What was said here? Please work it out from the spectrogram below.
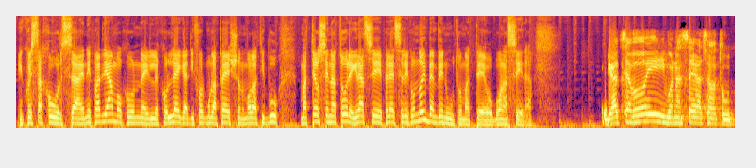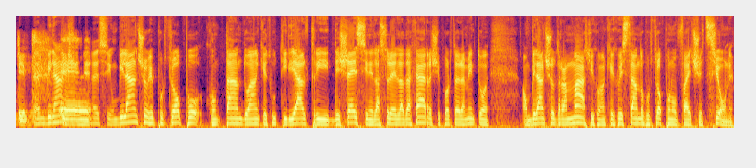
in questa corsa e ne parliamo con il collega di Formula Passion Mola TV Matteo Senatore Senatore, grazie per essere con noi, benvenuto Matteo, buonasera. Grazie a voi, buonasera, ciao a tutti. È un, bilancio, eh, eh sì, un bilancio che purtroppo, contando anche tutti gli altri decessi nella storia della Dakar, ci porta veramente a un bilancio drammatico, anche quest'anno purtroppo non fa eccezione.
